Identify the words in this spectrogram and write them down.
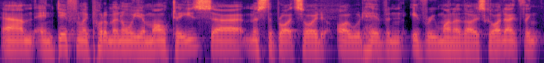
um, and definitely put him in all your multis, uh, Mr. Brightside, I would have in every one of those. 'cause I don't think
